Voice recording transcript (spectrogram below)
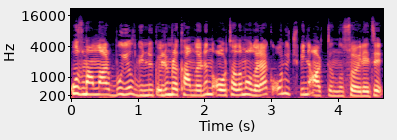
Uzmanlar bu yıl günlük ölüm rakamlarının ortalama olarak 13 bin arttığını söyledi.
